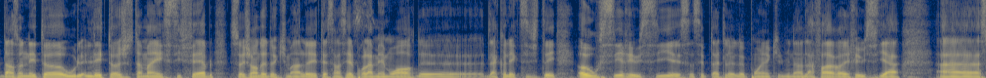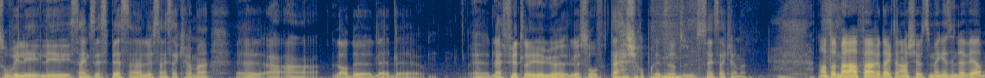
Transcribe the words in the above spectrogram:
Dans un état où l'État, justement, est si faible, ce genre de document-là est essentiel pour la mémoire de, la collectivité. A aussi réussi, et ça, c'est peut-être le, point culminant de l'affaire, a réussi à, sauver les, saintes espèces, hein, le Saint-Sacrement, euh, lors de, de la- euh, de la fuite, là, il y a eu euh, le sauvetage, on pourrait dire, du Saint-Sacrement. Antoine Malenfant, rédacteur en chef du magazine Le Verbe.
